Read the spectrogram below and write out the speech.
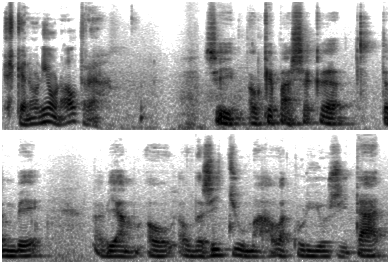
És que no n'hi ha una altra. Sí, el que passa que també, aviam, el, el desig humà, la curiositat,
